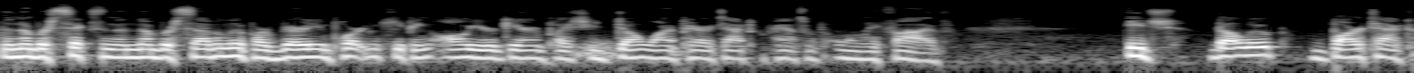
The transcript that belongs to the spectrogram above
The number six and the number seven loop are very important, keeping all your gear in place. You don't want a pair of tactical pants with only five. Each belt loop bar tacked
